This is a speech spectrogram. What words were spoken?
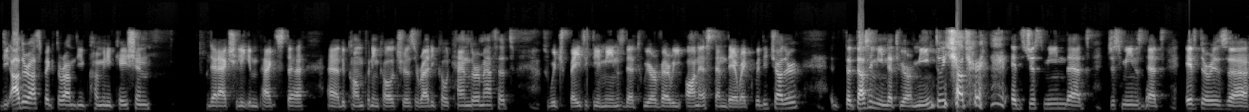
The other aspect around the communication that actually impacts the uh, the company culture is radical candor method, which basically means that we are very honest and direct with each other. That doesn't mean that we are mean to each other. it just mean that just means that if there is a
